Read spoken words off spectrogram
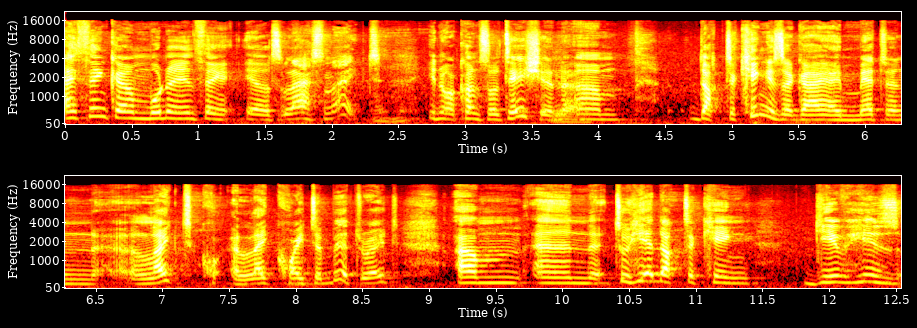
I think um, more than anything else, last night mm -hmm. in our consultation. Yeah. Um, Dr. King is a guy I met and liked, liked quite a bit, right? Um, and to hear Dr. King give his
